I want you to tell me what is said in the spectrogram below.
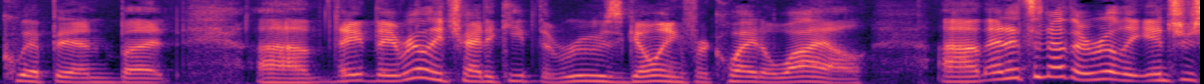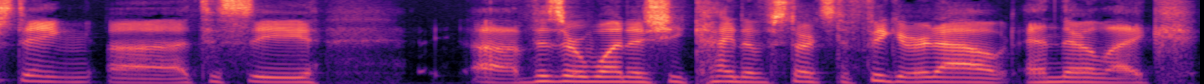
quip in, but um, they they really try to keep the ruse going for quite a while. Um, and it's another really interesting uh, to see uh, Visser One as she kind of starts to figure it out, and they're like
